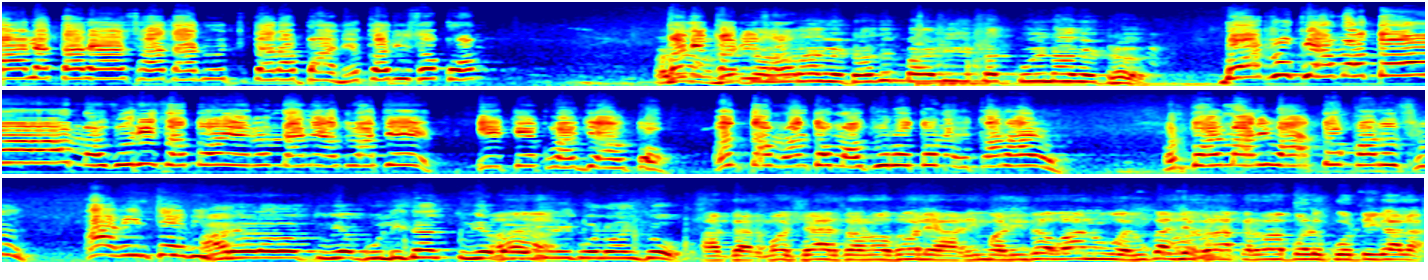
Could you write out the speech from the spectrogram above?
કાલે તારે સાદાનું તારા પાને કરી શકો અને અમે કરી બેઠા છે ને એટલે કોઈ ના બેઠા. દોઢ રૂપિયામાં તો મજૂરી થતો એરંડાની અદવાથી એક એક વાગે આવતો. અને તમને તો મજૂરો તો નહીં કરાયો. અને તોય મારી વાતો કરું છે. આવીને તેવી અરે હવે તું એ ભૂલી જા તું એ બાયડી નહીં બોલવાનું છો. આ ઘરમાં ચાર જણો છો લે હાડી મળીને રહેવાનું હોય. હું કા ઝઘડા કરવા પડે ખોટી ગાલા?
